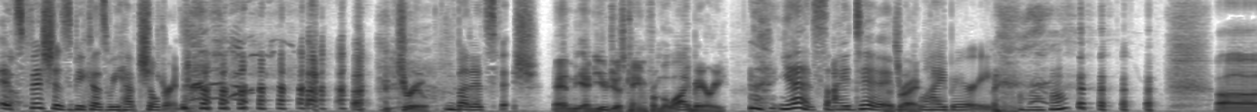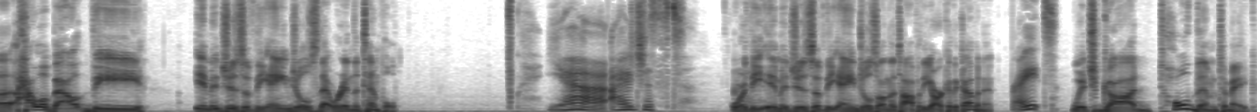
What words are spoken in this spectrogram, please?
It's fishes because we have children, true. but it's fish. And and you just came from the library. Yes, I did. That's right. Library. Uh, how about the images of the angels that were in the temple? yeah, I just Or the images of the angels on the top of the Ark of the Covenant, right, which God told them to make.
